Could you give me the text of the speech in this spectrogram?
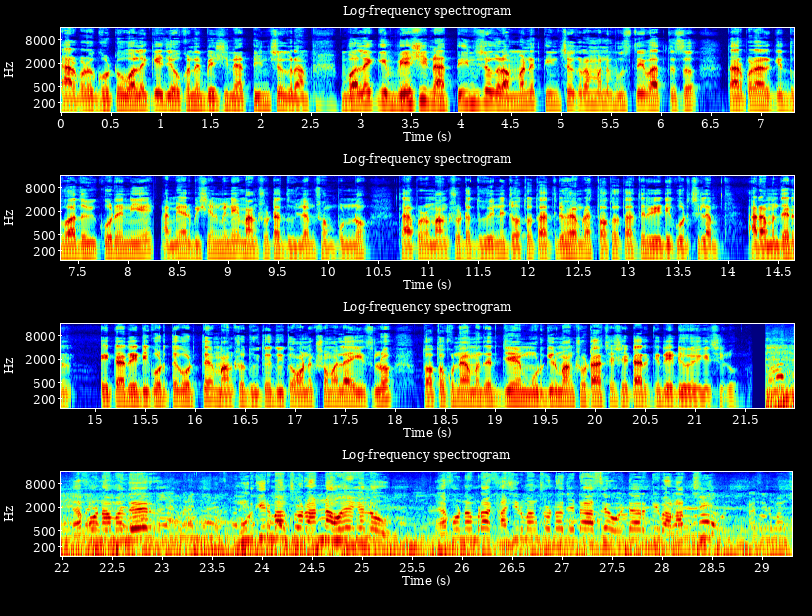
তারপরে ঘটু বলে কি যে ওখানে বেশি না, তিনশো গ্রাম। বলে কি বেশি না, তিনশো গ্রাম মানে তিনশো গ্রাম মানে বুঝতেই পারতেছো। তারপরে আর কি ধোয়াধুয়ি করে নিয়ে আমি আর বিশাল মিলে মাংসটা ধুইলাম সম্পূর্ণ। তারপরে মাংসটা ধুয়ে নিয়ে যত তাড়াতাড়ি হয় আমরা তত তাড়াতাড়ি রেডি করছিলাম। আর আমাদের এটা রেডি করতে করতে মাংস ধুইতে ধুইতে অনেক সময় লেগে গেছিল ততক্ষণে আমাদের যে মুরগির মাংসটা আছে সেটা আর কি রেডি হয়ে গেছিল। এখন আমাদের মুরগির মাংস রান্না হয়ে গেল। এখন আমরা খাসির মাংসটা যেটা আছে ওইটা আর কি বানাচ্ছি। খাসির মাংস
